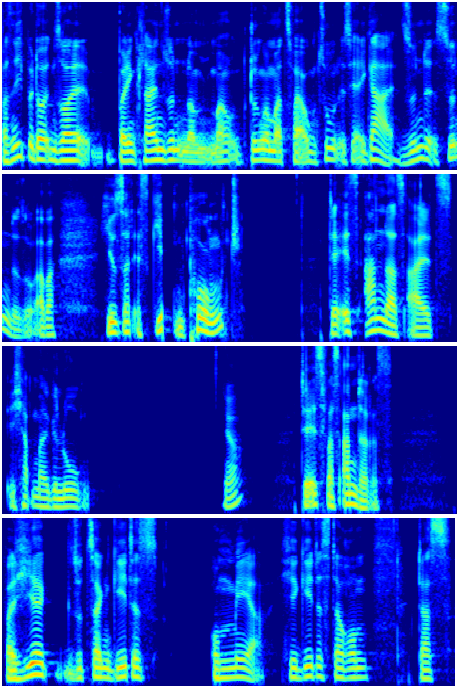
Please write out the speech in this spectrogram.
Was nicht bedeuten soll, bei den kleinen Sünden drücken wir mal zwei Augen zu und ist ja egal. Sünde ist Sünde so. Aber Jesus sagt, es gibt einen Punkt, der ist anders als ich habe mal gelogen. Ja? Der ist was anderes. Weil hier sozusagen geht es um mehr. Hier geht es darum, dass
